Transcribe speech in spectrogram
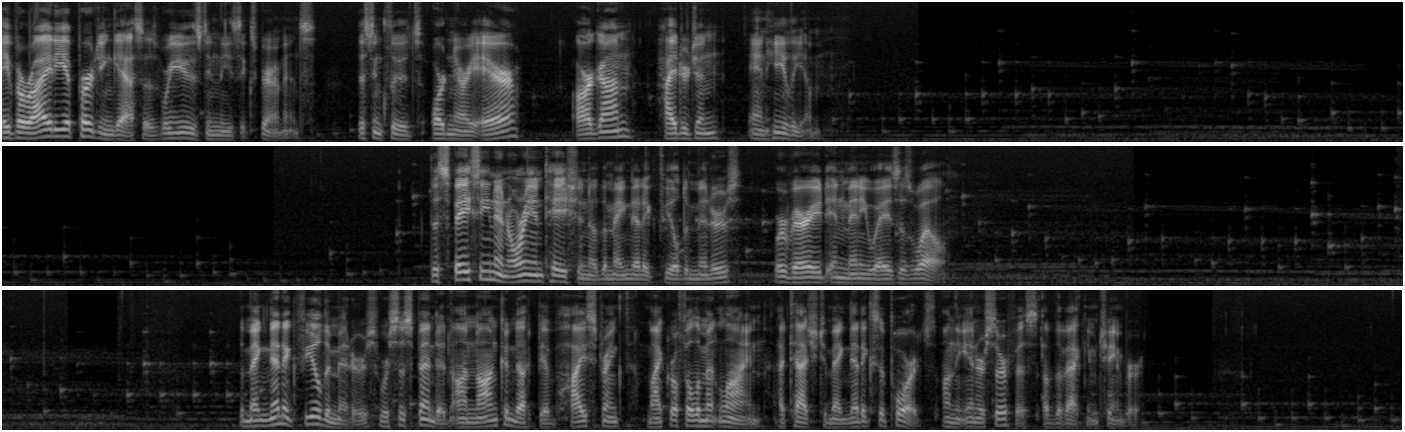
A variety of purging gases were used in these experiments. This includes ordinary air, argon, hydrogen, and helium. The spacing and orientation of the magnetic field emitters were varied in many ways as well. The magnetic field emitters were suspended on non-conductive high-strength microfilament line attached to magnetic supports on the inner surface of the vacuum chamber.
